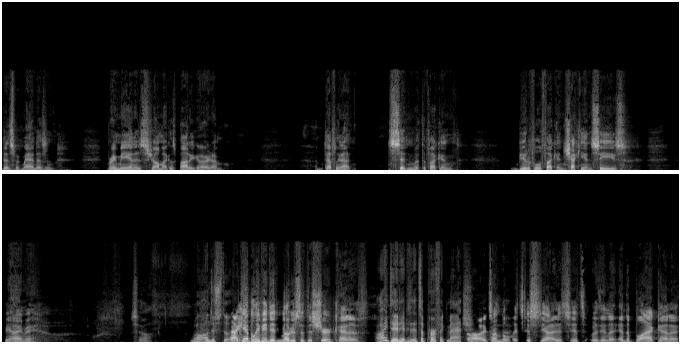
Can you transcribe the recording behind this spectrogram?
Vince McMahon doesn't bring me in as Shawn Michaels' bodyguard, I'm I'm definitely not sitting with the fucking beautiful fucking Czechian seas behind me. So Well, understood. I can't believe you didn't notice that the shirt kind of I did it. It's a perfect match. Oh, it's And, uh, unbelievable. it's just yeah, it's it's within the and the black kind of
